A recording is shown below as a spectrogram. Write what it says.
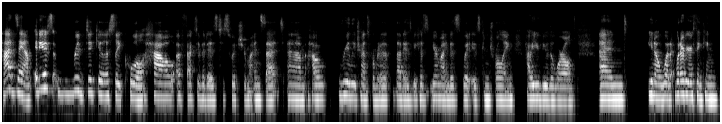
Hot damn. It is ridiculously cool how effective it is to switch your mindset, um, how really transformative that is because your mind is what is controlling how you view the world. And you know what whatever you're thinking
